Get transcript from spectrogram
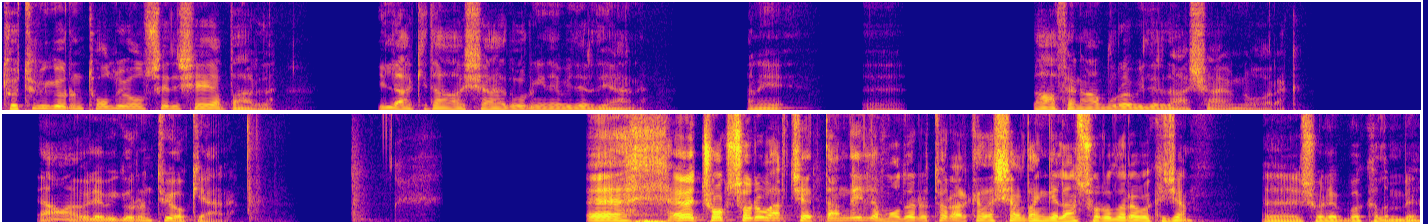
Kötü bir görüntü oluyor olsaydı şey yapardı. İlla ki daha aşağıya doğru inebilirdi yani. Hani daha fena vurabilirdi aşağı yönlü olarak. Ama öyle bir görüntü yok yani. Ee, evet çok soru var. Chat'ten değil de moderatör arkadaşlardan gelen sorulara bakacağım. Ee, şöyle bir bakalım bir.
